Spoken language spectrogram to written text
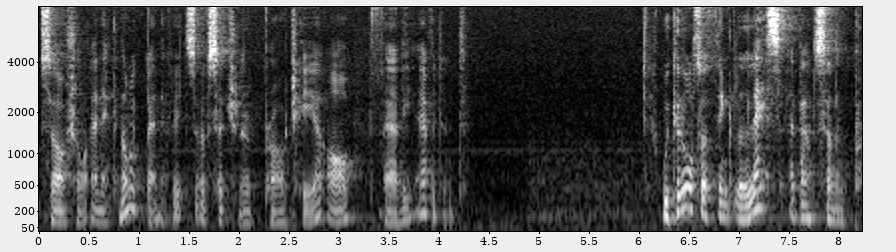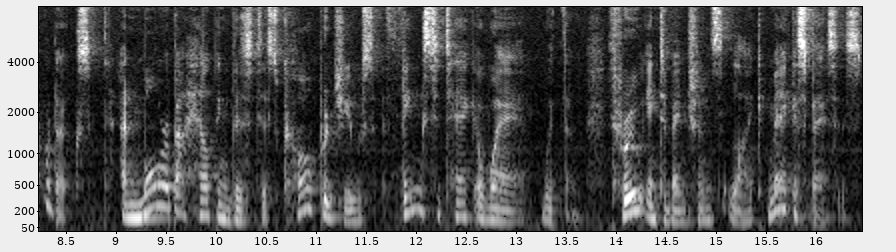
social, and economic benefits of such an approach here are fairly evident. We can also think less about selling products and more about helping visitors co produce things to take away with them through interventions like makerspaces.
